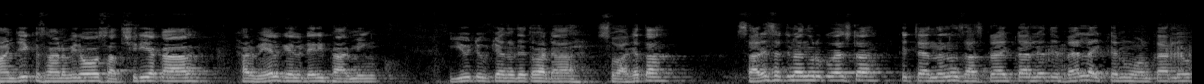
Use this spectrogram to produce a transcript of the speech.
ਹਾਂਜੀ ਕਿਸਾਨ ਵੀਰੋ, ਸਤਿ ਸ਼੍ਰੀ ਅਕਾਲ। Harvel Gill dairy farming YouTube channel ਤੇ ਤੁਹਾਡਾ ਸਵਾਗਤ ਆ। ਸਾਰੇ ਸੱਜਣਾਂ ਨੂੰ ਰਿਕੁਐਸਟ ਆ ਕਿ ਚੈਨਲ ਨੂੰ ਸਬਸਕ੍ਰਾਈਬ ਕਰ ਲਿਓ ਤੇ ਬੈਲ ਆਈਕਨ ਨੂੰ ਔਨ ਕਰ ਲਿਓ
